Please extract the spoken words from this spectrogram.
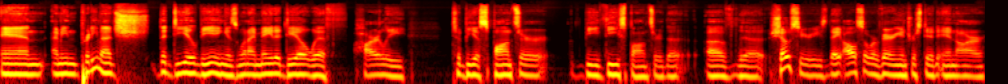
And I mean, pretty much the deal being is when I made a deal with Harley to be a sponsor, be the sponsor the of the show series, they also were very interested in our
